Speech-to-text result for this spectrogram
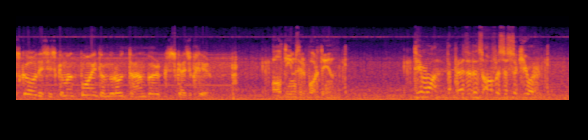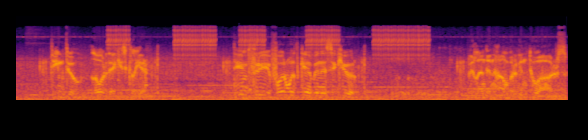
Moscow, this is command point on the road to Hamburg. Skies are clear. All teams report in. Team 1, the President's office is secure. Team 2, lower deck is clear. Team 3, forward cabin is secure. We land in Hamburg in two hours.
